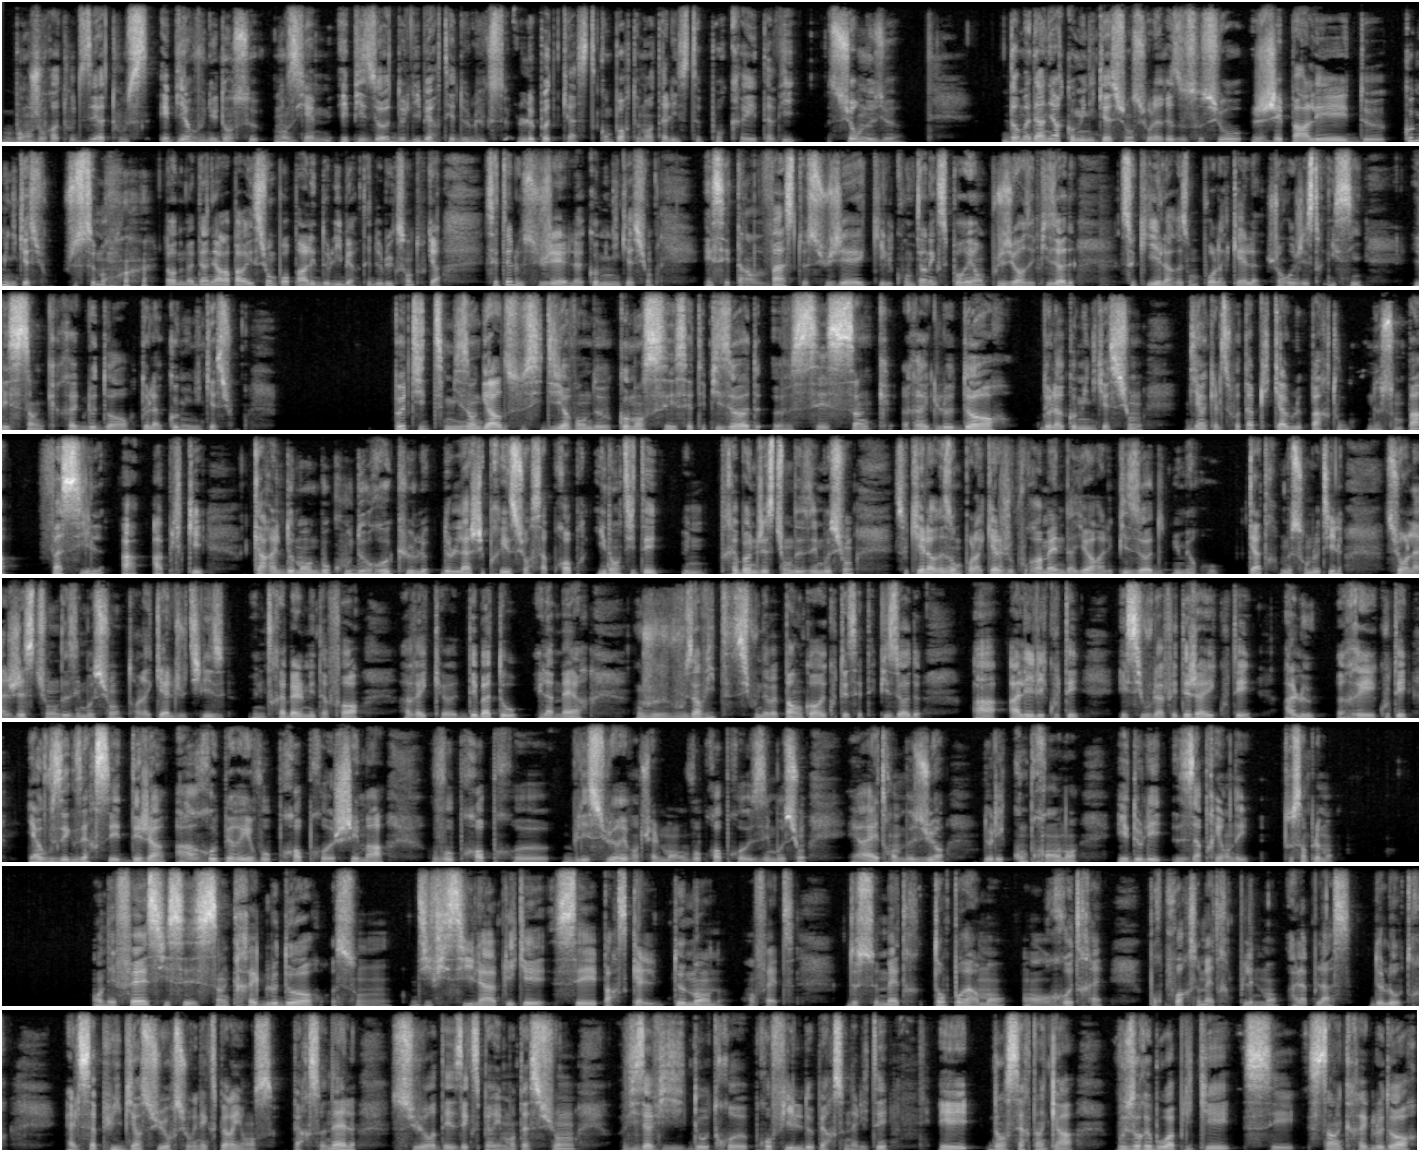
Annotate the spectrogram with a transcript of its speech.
Bonjour à toutes et à tous et bienvenue dans ce onzième épisode de Liberté de Luxe, le podcast comportementaliste pour créer ta vie sur mesure. Dans ma dernière communication sur les réseaux sociaux, j'ai parlé de communication, justement. Lors de ma dernière apparition pour parler de liberté de luxe en tout cas, c'était le sujet, la communication, et c'est un vaste sujet qu'il convient d'explorer en plusieurs épisodes, ce qui est la raison pour laquelle j'enregistre ici les 5 règles d'or de la communication. Petite mise en garde, ceci dit, avant de commencer cet épisode, euh, ces 5 règles d'or de la communication, bien qu'elles soient applicables partout, ne sont pas faciles à appliquer, car elles demandent beaucoup de recul, de lâcher prise sur sa propre identité, une très bonne gestion des émotions, ce qui est la raison pour laquelle je vous ramène d'ailleurs à l'épisode numéro 4, me semble-t-il, sur la gestion des émotions dans laquelle j'utilise une très belle métaphore avec euh, des bateaux et la mer. je vous invite, si vous n'avez pas encore écouté cet épisode, à aller l'écouter et si vous l'avez déjà écouté, à le réécouter et à vous exercer déjà à repérer vos propres schémas, vos propres euh, blessures éventuellement, vos propres émotions et à être en mesure de les comprendre et de les appréhender tout simplement. En effet, si ces cinq règles d'or sont difficiles à appliquer, c'est parce qu'elles demandent, en fait, de se mettre temporairement en retrait pour pouvoir se mettre pleinement à la place de l'autre. Elles s'appuient bien sûr sur une expérience personnelle, sur des expérimentations vis-à-vis d'autres profils de personnalité, et dans certains cas, vous aurez beau appliquer ces cinq règles d'or,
